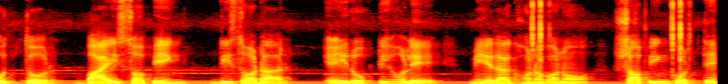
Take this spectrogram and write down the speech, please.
উত্তর, বাই শপিং ডিসঅর্ডার। এই রোগটি হলে মেয়েরা ঘন ঘন শপিং করতে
